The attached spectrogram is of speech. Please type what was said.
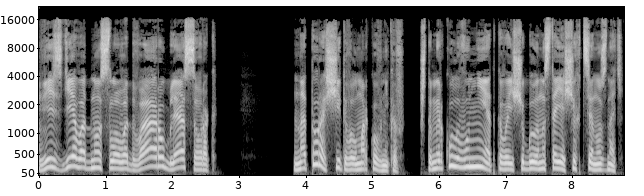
Везде в одно слово два рубля сорок». На то рассчитывал Марковников, что Меркулову не от кого еще было настоящих цен узнать.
